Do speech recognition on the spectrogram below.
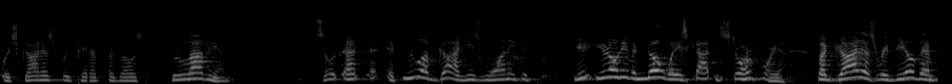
which God has prepared for those who love him. So that if you love God, he's wanting to you, you don't even know what he's got in store for you. But God has revealed them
